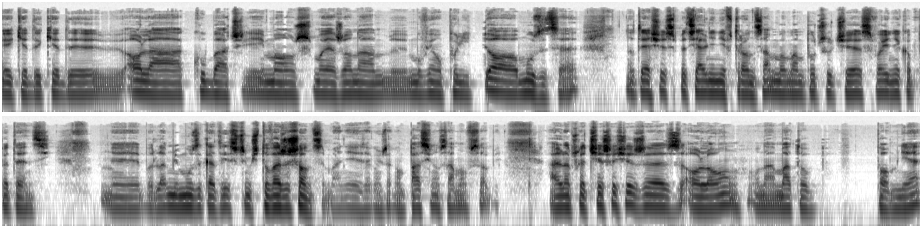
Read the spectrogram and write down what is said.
y, kiedy, kiedy Ola, Kuba, czyli jej mąż, moja żona mówią o, o muzyce, no to ja się specjalnie nie wtrącam, bo mam poczucie swojej niekompetencji. Bo dla mnie muzyka to jest czymś towarzyszącym, a nie jest jakąś taką pasją samą w sobie. Ale na przykład cieszę się, że z Olą, ona ma to po mnie,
